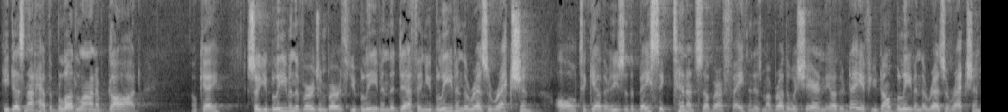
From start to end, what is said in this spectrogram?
He does not have the bloodline of God. Okay? So you believe in the virgin birth, you believe in the death, and you believe in the resurrection all together. These are the basic tenets of our faith. And as my brother was sharing the other day, if you don't believe in the resurrection,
